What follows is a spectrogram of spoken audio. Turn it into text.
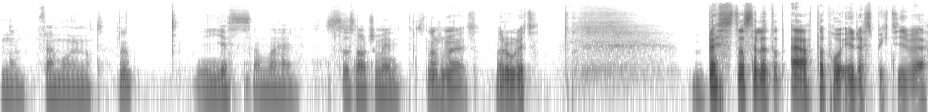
inom fem år eller något. Yes, samma här. Så snart som möjligt. Snart som möjligt. Vad roligt. Bästa stället att äta på i respektive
